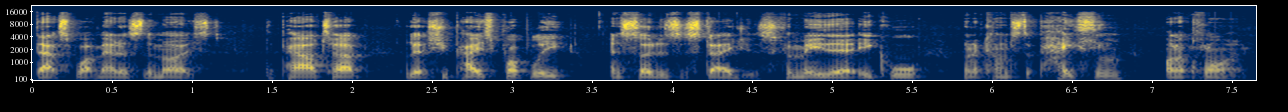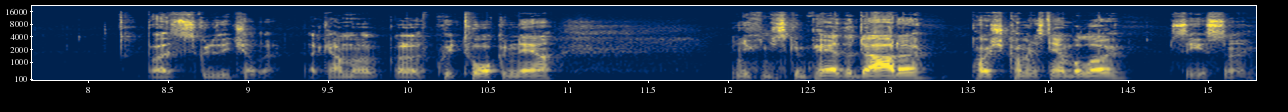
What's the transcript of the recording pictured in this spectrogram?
That's what matters the most. The Power Tap lets you pace properly, and so does the stages. For me, they're equal when it comes to pacing on a climb. Both as good as each other. Okay, I'm going to quit talking now, and you can just compare the data. Post your comments down below. See you soon.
